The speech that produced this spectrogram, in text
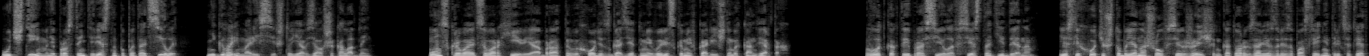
«Учти, мне просто интересно попытать силы. Не говори Мариссе, что я взял шоколадный». Он скрывается в архиве, а обратно выходит с газетными вырезками в коричневых конвертах. Вот как ты и просила, все статьи Дэна. Если хочешь, чтобы я нашел всех женщин, которых зарезали за последние 30 лет,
